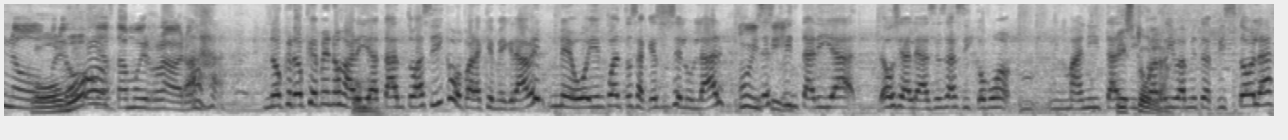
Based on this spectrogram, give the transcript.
no. ¿Cómo? Pero eso ya está muy raro. No creo que me enojaría tanto así como para que me graben. Me voy en cuanto saque su celular. Uy, les sí. pintaría, o sea, le haces así como manita, dedito Pistola. arriba mientras pistola.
